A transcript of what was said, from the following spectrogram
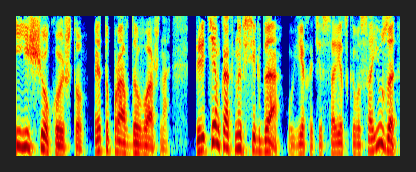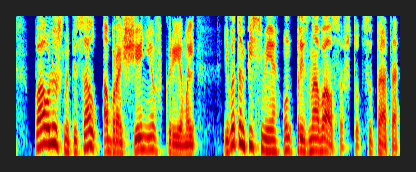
И еще кое-что, это правда важно. Перед тем, как навсегда уехать из Советского Союза, Паулюс написал обращение в Кремль. И в этом письме он признавался, что, цитата,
